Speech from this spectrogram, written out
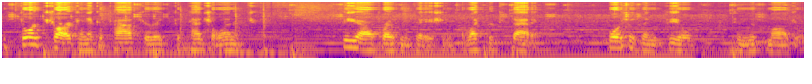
The stored charge on a capacitor is potential energy. See our presentation, Electrostatics, Forces and Fields, in this module.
